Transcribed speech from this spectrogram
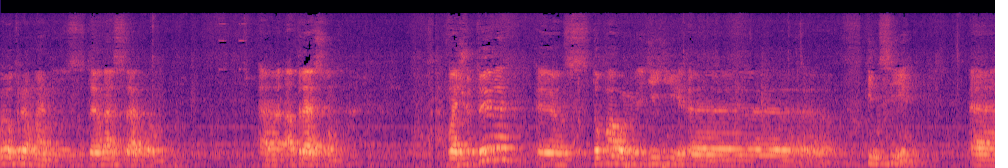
ми отримаємо з DNS-серверу е, адресу V4, е, додамо її е, в кінці е,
